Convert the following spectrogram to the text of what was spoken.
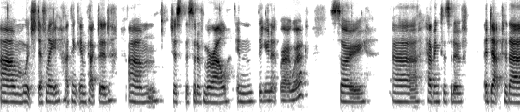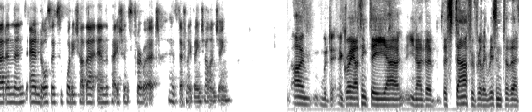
um, which definitely I think impacted um, just the sort of morale in the unit where I work. So uh, having to sort of adapt to that and then and also support each other and the patients through it has definitely been challenging. I would agree. I think the uh, you know the the staff have really risen to the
